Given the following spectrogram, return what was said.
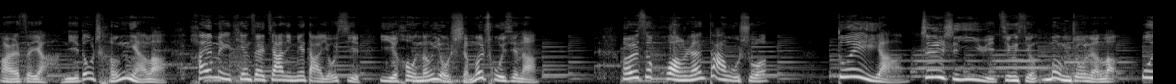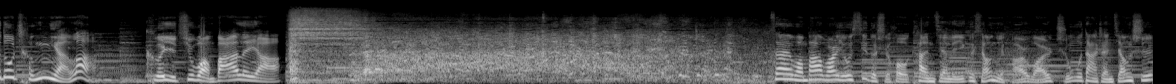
儿子呀，你都成年了，还每天在家里面打游戏，以后能有什么出息呢？儿子恍然大悟说：“对呀，真是一语惊醒梦中人了。我都成年了，可以去网吧了呀。”在网吧玩游戏的时候，看见了一个小女孩玩《植物大战僵尸》，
